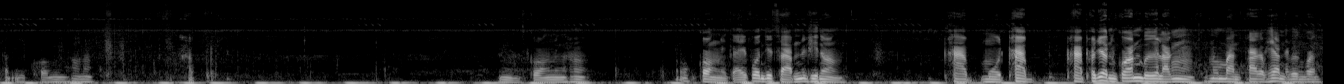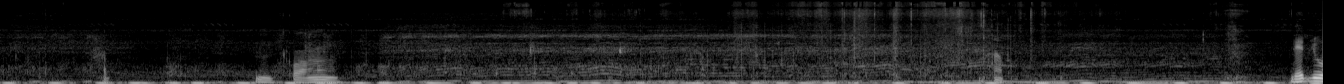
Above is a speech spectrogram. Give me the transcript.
ขับอีกของหนึงเขานะครับอืมกองหนึ่งเขาโอ้กล่องนี่ไอโฟนที่สามนี่พี่น้อง ภาพโหมดภาพภาพพยนตร์ก้อนเบอร์หลังนมบานปลากระแพนให้เบิ่งก่อน อืมกองนึงครับ เด็ดอยู่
